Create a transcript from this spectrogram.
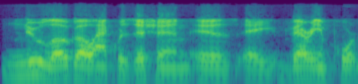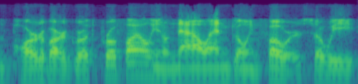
new logo acquisition is a very important part of our growth profile, you know, now and going forward. So We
